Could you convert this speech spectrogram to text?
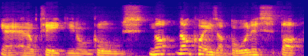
And I'll take, you know, goals, not not quite as a bonus, but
